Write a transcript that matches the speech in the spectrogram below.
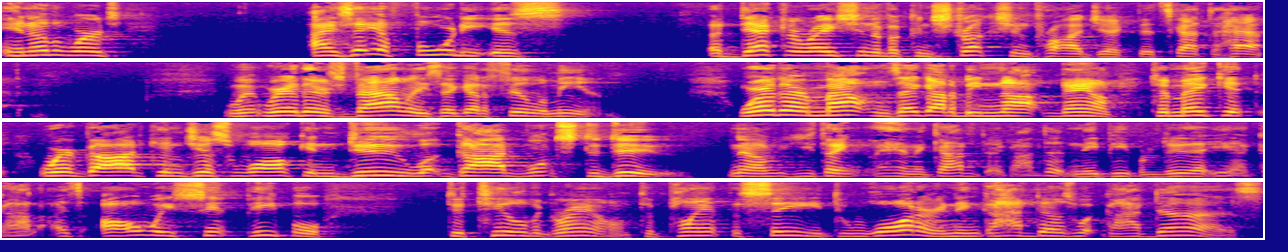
In other words, Isaiah 40 is a declaration of a construction project that's got to happen. Where there's valleys, they got to fill them in. Where there are mountains, they got to be knocked down to make it where God can just walk and do what God wants to do. Now, you think, man, God, God doesn't need people to do that. Yeah, God has always sent people to till the ground, to plant the seed, to water, and then God does what God does.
